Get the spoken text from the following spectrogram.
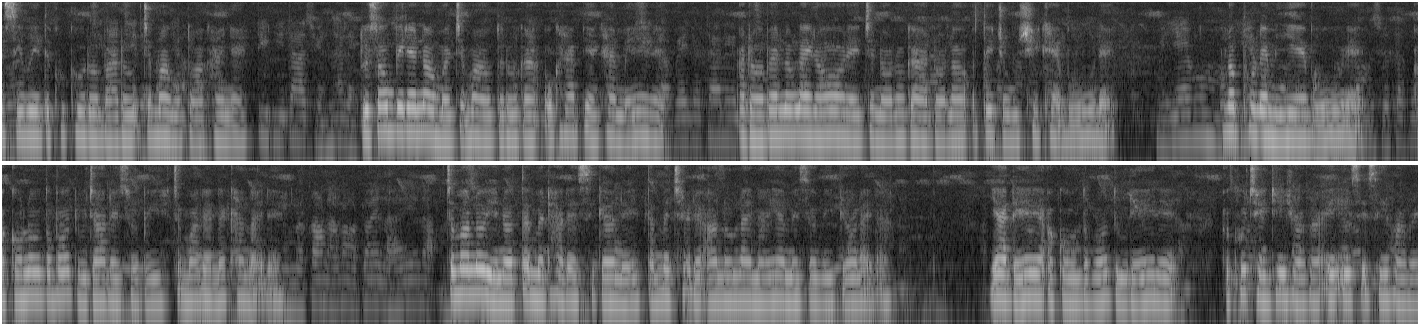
အစည်းအဝေးတစ်ခုခုတော့ဘာလို့ကျမကိုတွားခိုင်းတယ်သူဆုံးပြီးတဲ့နောက်မှာကျမကိုသူတို့ကဥက္ကဋ္ဌပြန်ခန့်မယ်တဲ့အတော်ပဲလှုပ်လိုက်တော့တဲ့ကျွန်တော်တို့ကအတော်လောက်အသိကြုံမရှိခဲ့ဘူးတဲ့ လှုပ်ဖို့လည်းမရဲဘူးတဲ့အကုန်လုံးသဘောတူကြတယ်ဆိုပြီးကျမလည်းလက်ခံနိုင်တယ်ကျမလို့ရင်တော့တတ်မှတ်ထားတဲ့စီကံတွေတတ်မှတ်ချက်တွေအားလုံးလိုက်နိုင်ရမယ်ဆိုပြီးပြောလိုက်တာရတယ်အကုန်သဘောတူတယ်တဲ့အခုချိန်ထိရွာကအေးအေးဆေးဆေးပါပဲ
